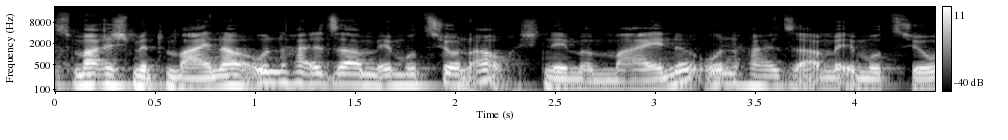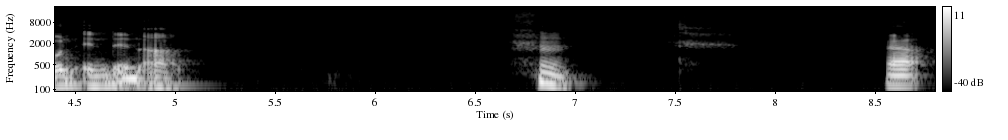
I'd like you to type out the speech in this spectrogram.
Das mache ich mit meiner unheilsamen Emotion auch. Ich nehme meine unheilsame Emotion in den Arm. Hm. Ja.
